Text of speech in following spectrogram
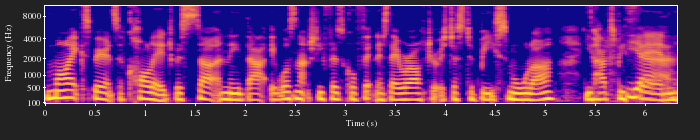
my experience of college was certainly that it wasn't actually physical fitness they were after it was just to be smaller. You had to be thin. Yeah.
